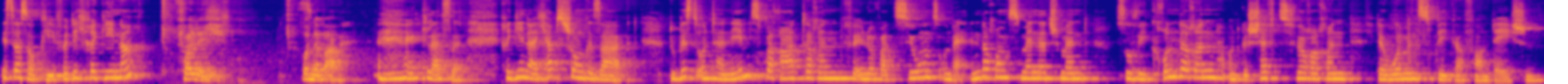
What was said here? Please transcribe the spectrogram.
Ist das okay für dich, Regina? Völlig. Wunderbar. Klasse. Regina, ich habe es schon gesagt. Du bist Unternehmensberaterin für Innovations- und Veränderungsmanagement sowie Gründerin und Geschäftsführerin der Women Speaker Foundation.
